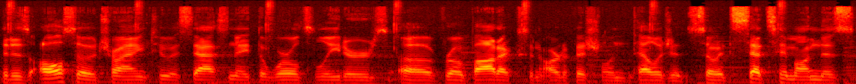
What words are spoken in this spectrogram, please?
that is also trying to assassinate the world's leaders of robotics and artificial intelligence. So it sets him on this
